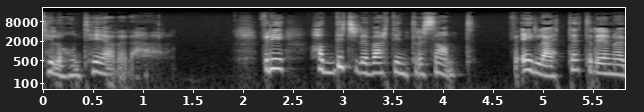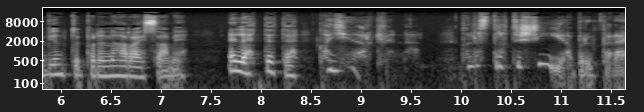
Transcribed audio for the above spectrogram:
til å håndtere det her. Fordi hadde ikke det vært interessant For jeg lette etter det når jeg begynte på denne reisa mi. Jeg lette etter hva gjør kvinner? Hva slags strategier bruker de?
